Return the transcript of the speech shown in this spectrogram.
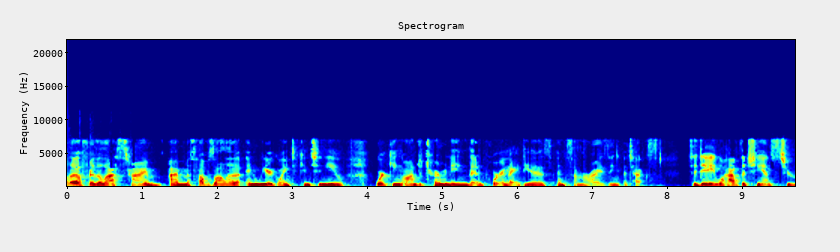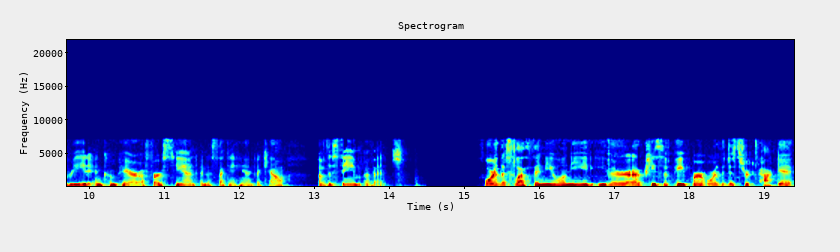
Hello for the last time. I'm Ms. Havzala and we are going to continue working on determining the important ideas and summarizing a text. Today we'll have the chance to read and compare a first-hand and a second-hand account of the same event. For this lesson you will need either a piece of paper or the district packet,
